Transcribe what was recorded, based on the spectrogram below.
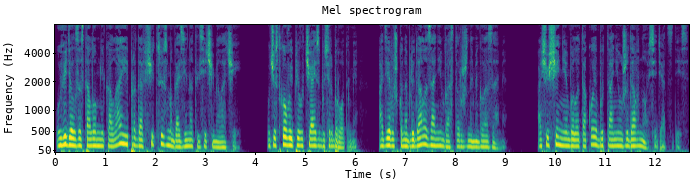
увидел за столом Николая и продавщицу из магазина «Тысячи мелочей». Участковый пил чай с бутербродами, а девушка наблюдала за ним восторженными глазами. Ощущение было такое, будто они уже давно сидят здесь.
